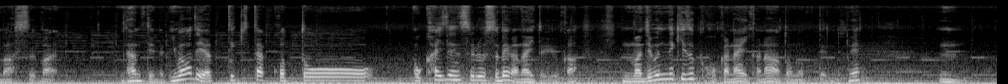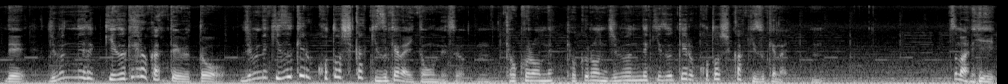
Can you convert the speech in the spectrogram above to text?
ます。まあ、ていうんだ今までやってきたことを改善する術がないというか、まあ、自分で気づくほかないかなと思ってるんですね。うん。で、自分で気づけるかっていうと、自分で気づけることしか気づけないと思うんですよ。うん、極論ね。極論自分で気づけることしか気づけない。つまり、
